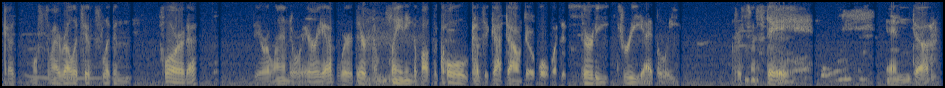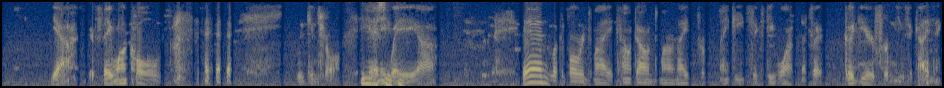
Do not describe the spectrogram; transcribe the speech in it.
because most of my relatives live in Florida the Orlando area where they're complaining about the cold because it got down to what was it, 33, I believe, Christmas Day. And uh, yeah, if they want cold, we. 'em. Yes, you anyway, uh, and looking forward to my countdown tomorrow night for 1961. That's a good year for music, I think.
